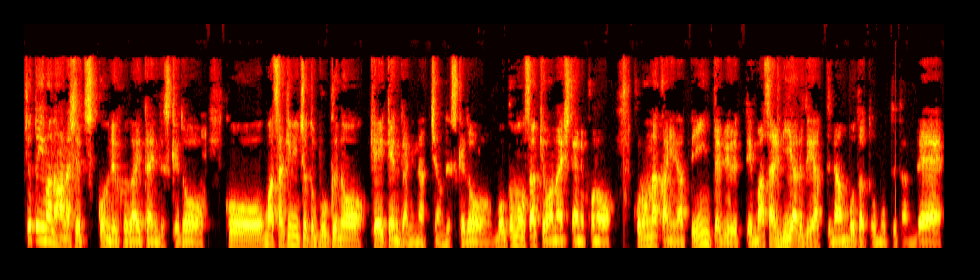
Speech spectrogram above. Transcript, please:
ちょっと今の話で突っ込んで伺いたいんですけど、こう、まあ、先にちょっと僕の経験談になっちゃうんですけど、僕もさっきお話したように、このコロナ禍になってインタビューってまさにリアルでやってなんぼだと思ってたんで、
